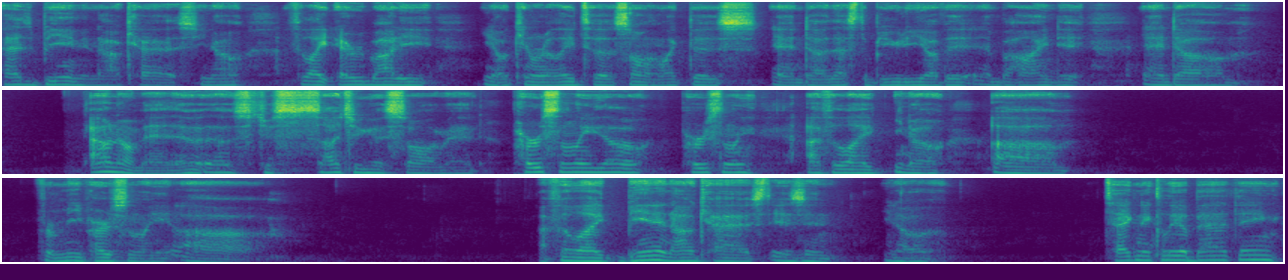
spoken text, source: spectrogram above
as being an outcast, you know. I feel like everybody, you know, can relate to a song like this. And uh, that's the beauty of it and behind it. And, um, I don't know, man. That that was just such a good song, man. Personally, though, personally, I feel like you know, um, for me personally, uh, I feel like being an outcast isn't, you know, technically a bad thing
